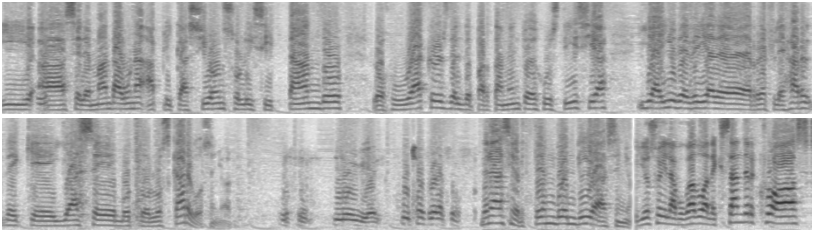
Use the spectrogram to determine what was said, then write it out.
y ah, se le manda una aplicación solicitando los records del Departamento de Justicia y ahí debería de reflejar de que ya se votó los cargos, señor. Muy bien, muchas gracias. De nada, señor. Ten buen día, señor. Yo soy el abogado Alexander Cross.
